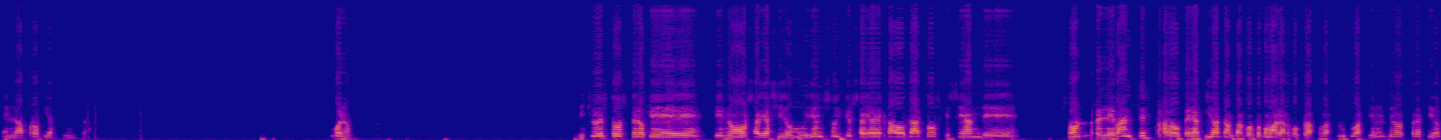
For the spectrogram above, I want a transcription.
en la propia cinta. Bueno, Dicho esto, espero que, no os haya sido muy denso y que os haya dejado datos que sean de son relevantes para la operativa tanto a corto como a largo plazo. Las fluctuaciones de los precios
